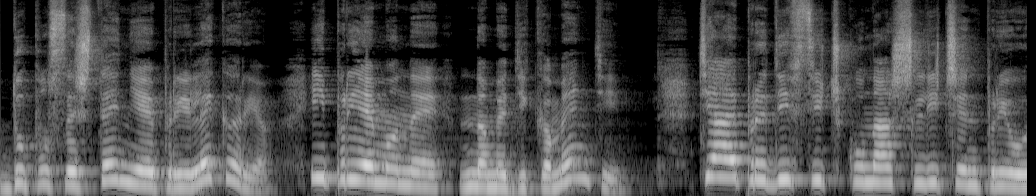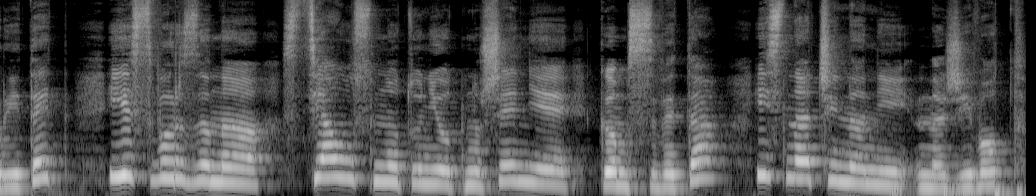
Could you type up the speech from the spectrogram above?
до посещение при лекаря и приемане на медикаменти. Тя е преди всичко наш личен приоритет и е свързана с цялостното ни отношение към света и с начина ни на живот.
